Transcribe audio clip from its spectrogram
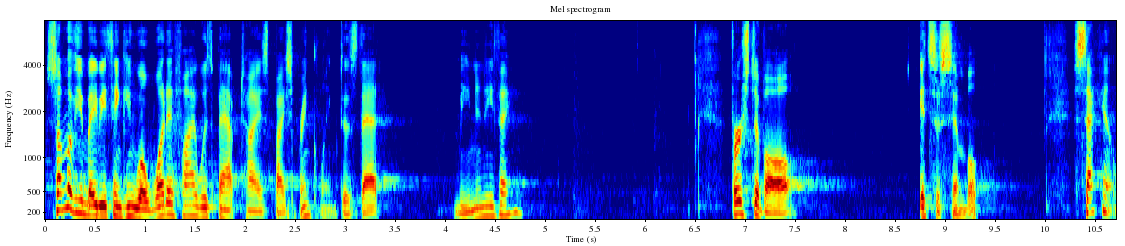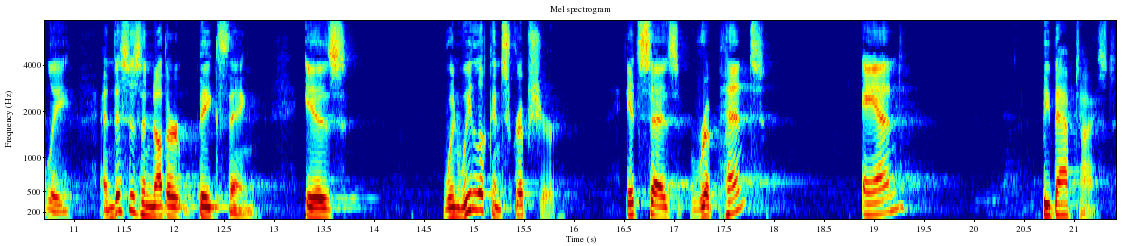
some of you may be thinking, well, what if I was baptized by sprinkling? Does that mean anything? First of all, it's a symbol. Secondly, and this is another big thing, is when we look in Scripture, it says, repent and be baptized.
